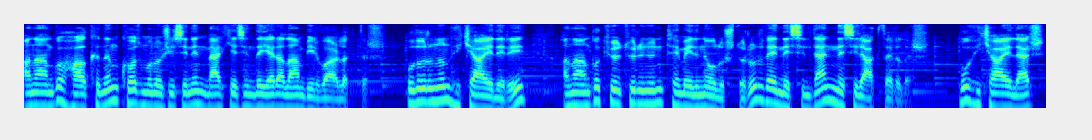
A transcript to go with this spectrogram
Anangu halkının kozmolojisinin merkezinde yer alan bir varlıktır. Uluru'nun hikayeleri, Anangu kültürünün temelini oluşturur ve nesilden nesile aktarılır. Bu hikayeler,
